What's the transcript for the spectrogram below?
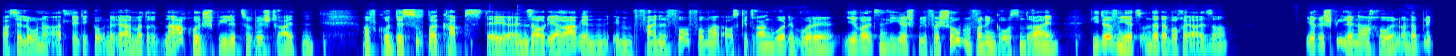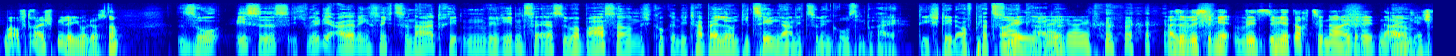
Barcelona, Atletico und Real Madrid Nachholspiele zu bestreiten. Aufgrund des Supercups, der ja in Saudi-Arabien im Final Four Format ausgetragen wurde, wurde jeweils ein Ligaspiel verschoben von den großen dreien. Die dürfen jetzt unter der Woche also ihre Spiele nachholen und da blicken wir auf drei Spiele, Julius, ne? So ist es. Ich will dir allerdings nicht zu nahe treten. Wir reden zuerst über Barca und ich gucke in die Tabelle und die zählen gar nicht zu den großen drei. Die stehen auf Platz vier gerade. Also willst du mir willst du mir doch zu nahe treten ähm, eigentlich?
